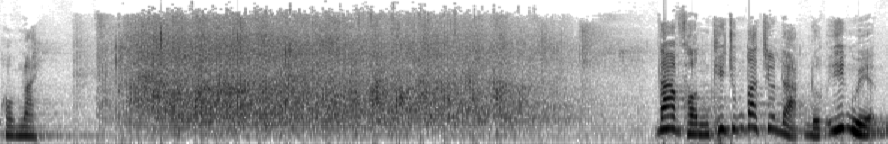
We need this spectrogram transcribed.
hôm nay. Đa phần khi chúng ta chưa đạt được ý nguyện,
